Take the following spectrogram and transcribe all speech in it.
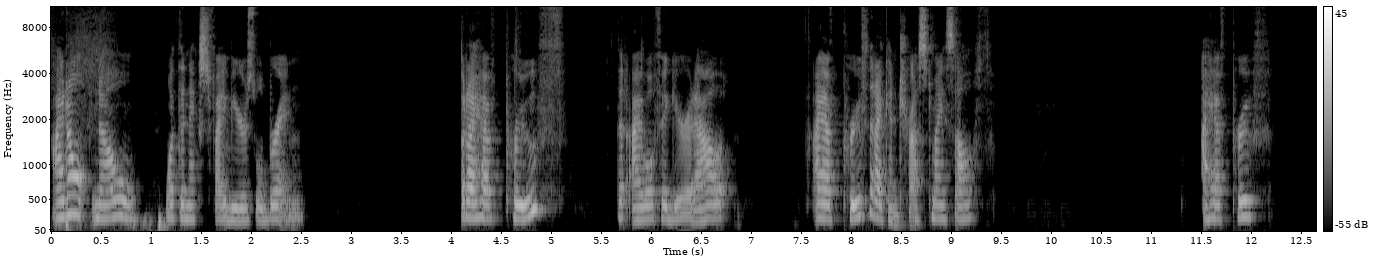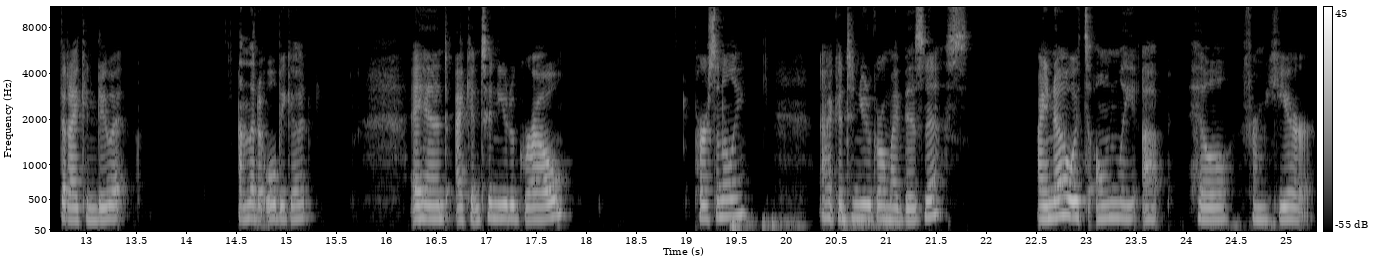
I don't know what the next five years will bring, but I have proof that I will figure it out. I have proof that I can trust myself. I have proof that I can do it and that it will be good. And I continue to grow personally I continue to grow my business, I know it's only uphill from here.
